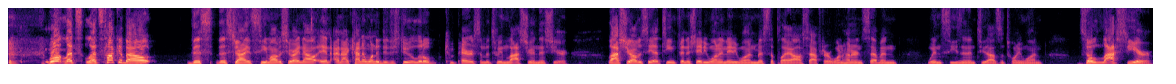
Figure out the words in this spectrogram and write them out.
well, let's let's talk about this this Giants team obviously right now, and and I kind of wanted to just do a little comparison between last year and this year. Last year, obviously, that team finished 81 and 81, missed the playoffs after a 107 win season in 2021. So last year,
